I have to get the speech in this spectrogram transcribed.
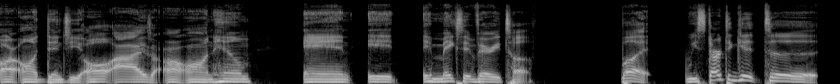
are on Denji, all eyes are on him, and it it makes it very tough. But we start to get to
